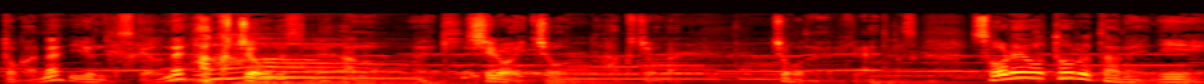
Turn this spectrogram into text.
とかね言うんですけどね。白鳥ですね。あの白い蝶白鳥貝蝶のように開いてます。それを取るために、はい、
